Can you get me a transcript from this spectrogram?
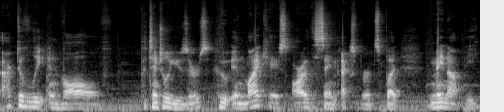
actively involve potential users who, in my case, are the same experts, but may not be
